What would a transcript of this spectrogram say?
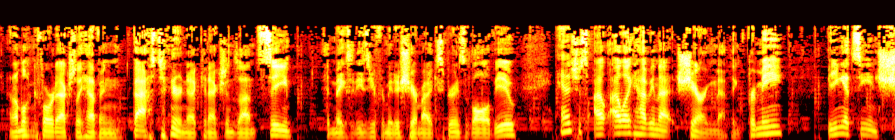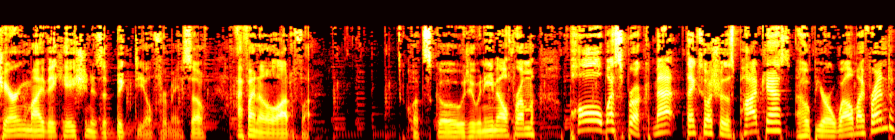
and I'm looking forward to actually having fast internet connections on sea. It makes it easier for me to share my experience with all of you. And it's just, I, I like having that sharing that thing. For me, being at sea and sharing my vacation is a big deal for me. So I find it a lot of fun. Let's go to an email from Paul Westbrook. Matt, thanks so much for this podcast. I hope you're well, my friend.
